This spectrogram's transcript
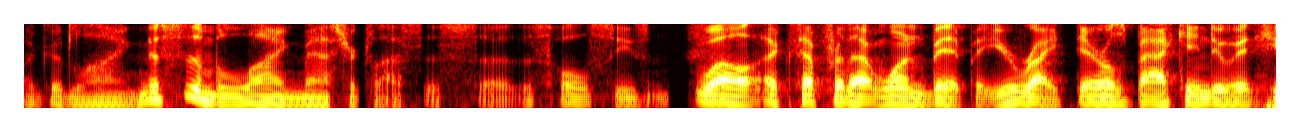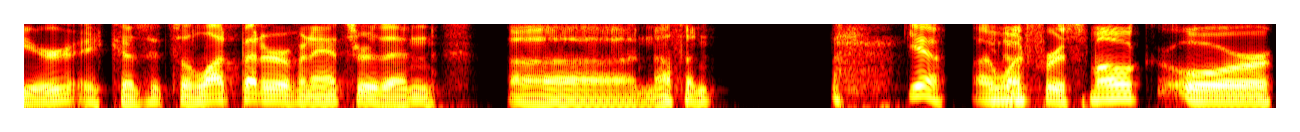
a good lying. This is a lying masterclass. This uh, this whole season. Well, except for that one bit, but you're right. Daryl's back into it here because it's a lot better of an answer than uh nothing. Yeah, I went know? for a smoke, or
